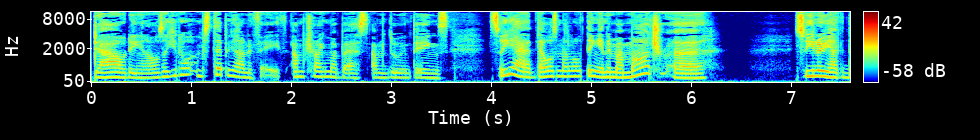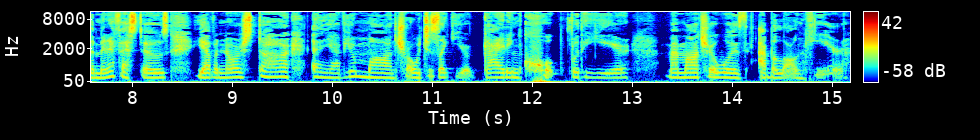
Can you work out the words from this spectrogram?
doubting. And I was like, you know what? I'm stepping out in faith. I'm trying my best. I'm doing things. So yeah, that was my little thing. And in my mantra, so you know you have the manifestos, you have a North Star, and you have your mantra, which is like your guiding quote for the year. My mantra was I belong here.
